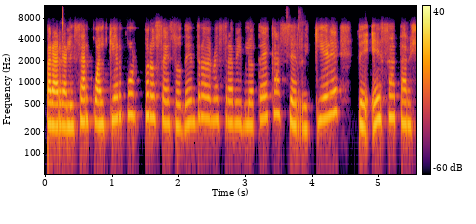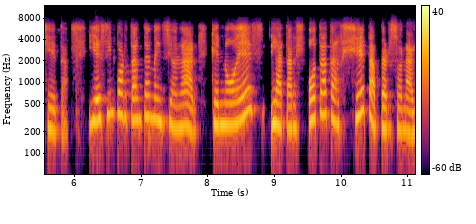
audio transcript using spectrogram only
Para realizar cualquier proceso dentro de nuestra biblioteca se requiere de esa tarjeta. Y es importante mencionar que no es la otra tarjeta personal,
